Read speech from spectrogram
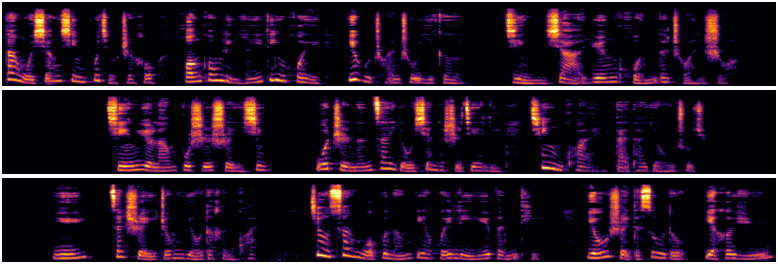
但我相信，不久之后，皇宫里一定会又传出一个井下冤魂的传说。秦玉郎不识水性，我只能在有限的时间里尽快带他游出去。鱼在水中游得很快，就算我不能变回鲤鱼本体，游水的速度也和鱼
